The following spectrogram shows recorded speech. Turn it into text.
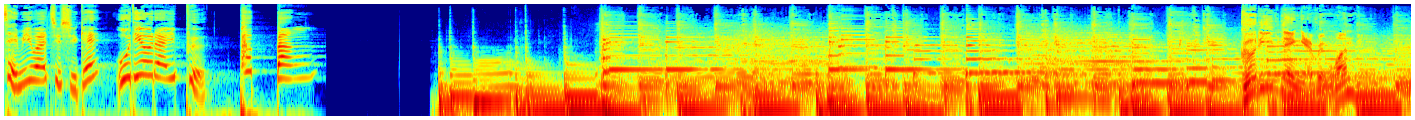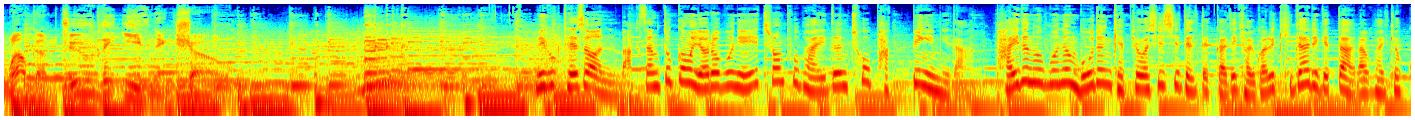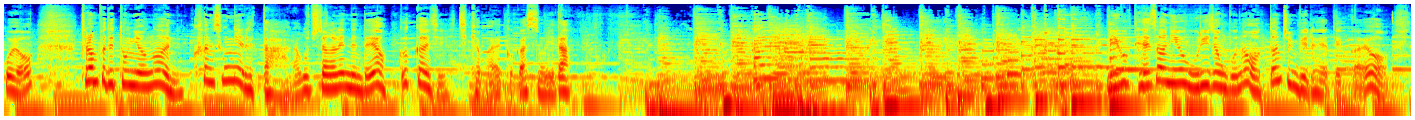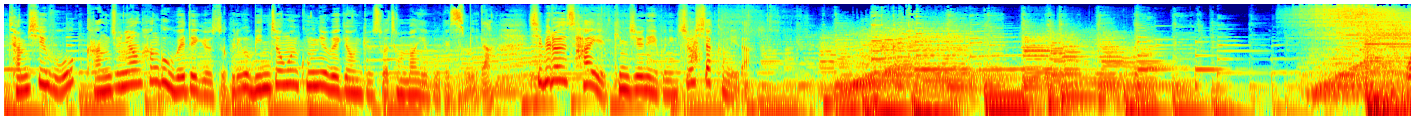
재미와 지식의 오디오 라이프 팟빵 Good evening, everyone. Welcome to the evening show. 미국 대선 막상 뚜껑을 열어보니 트럼프 바이든 초박빙입니다. 바이든 후보는 모든 개표가 실시될 때까지 결과를 기다리겠다라고 밝혔고요. 트럼프 대통령은 큰 승리를 했다라고 주장을 했는데요. 끝까지 지켜봐야 할 것 같습니다. 미국 대선 이후 우리 정부는 어떤 준비를 해야 될까요? 잠시 후 강준영 한국 외대 교수 그리고 민정훈 국립외교원 교수와 전망해 보겠습니다. 11월 4일 김지윤의 이브닝쇼 시작합니다.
